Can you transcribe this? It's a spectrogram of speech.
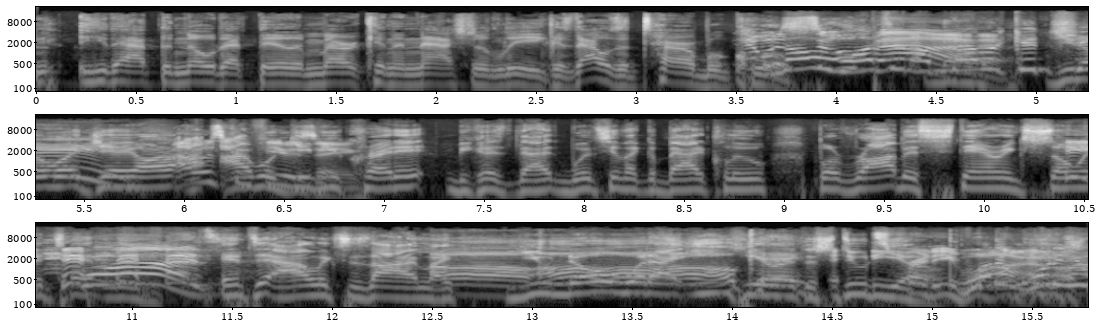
would, he'd have to know that they're the American and National League because that was a terrible clue. was no, so it wasn't bad. American cheese. You know what, JR? That I, was I will give you credit because that would seem like a bad clue, but Rob is staring so He intently was. into Alex's eye, like Oh, you know what I oh, eat here okay. at the It's studio. pretty What, wild. what do you?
